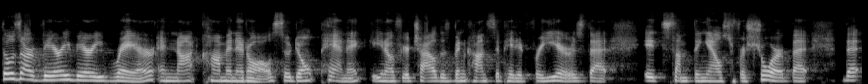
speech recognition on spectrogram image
Those are very, very rare and not common at all. So don't panic. You know, if your child has been constipated for years, that it's something else for sure. But that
